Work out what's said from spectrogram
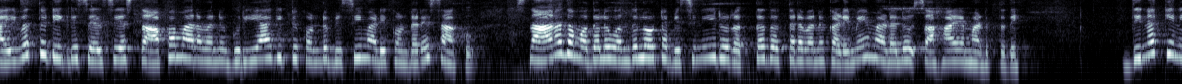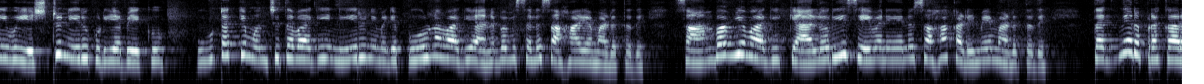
ಐವತ್ತು ಡಿಗ್ರಿ ಸೆಲ್ಸಿಯಸ್ ತಾಪಮಾನವನ್ನು ಗುರಿಯಾಗಿಟ್ಟುಕೊಂಡು ಬಿಸಿ ಮಾಡಿಕೊಂಡರೆ ಸಾಕು. ಸ್ನಾನದ ಮೊದಲು ಒಂದು ಲೋಟ ಬಿಸಿನೀರು ರಕ್ತದೊತ್ತಡವನ್ನು ಕಡಿಮೆ ಮಾಡಲು ಸಹಾಯ ಮಾಡುತ್ತದೆ. ದಿನಕ್ಕೆ ನೀವು ಎಷ್ಟು ನೀರು ಕುಡಿಯಬೇಕು? ಊಟಕ್ಕೆ ಮುಂಚಿತವಾಗಿ ನೀರು ನಿಮಗೆ ಪೂರ್ಣವಾಗಿ ಅನುಭವಿಸಲು ಸಹಾಯ ಮಾಡುತ್ತದೆ. ಸಾಂಭವ್ಯವಾಗಿ ಕ್ಯಾಲೋರಿ ಸೇವನೆಯನ್ನು ಸಹ ಕಡಿಮೆ ಮಾಡುತ್ತದೆ. ತಜ್ಞರ ಪ್ರಕಾರ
